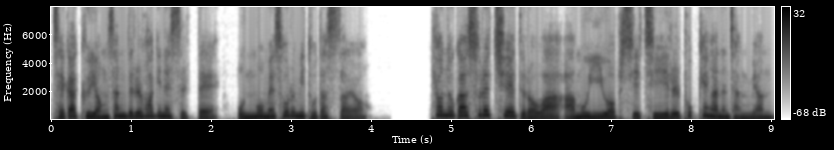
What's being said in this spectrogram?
제가 그 영상들을 확인했을 때 온몸에 소름이 돋았어요. 현우가 술에 취해 들어와 아무 이유 없이 지희를 폭행하는 장면,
